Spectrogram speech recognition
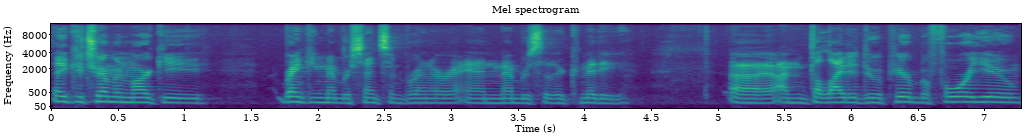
Thank you, Chairman Markey, Ranking Member Sensenbrenner, and members of the committee. Uh, I'm delighted to appear before you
